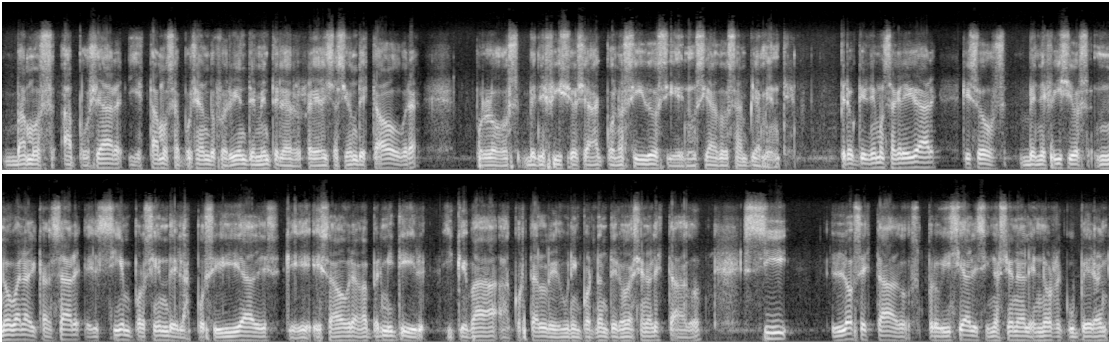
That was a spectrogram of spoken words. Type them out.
vamos a apoyar y estamos apoyando fervientemente la realización de esta obra por los beneficios ya conocidos y denunciados ampliamente. Pero queremos agregar que esos beneficios no van a alcanzar el 100% de las posibilidades que esa obra va a permitir y que va a costarle una importante erogación al Estado si los estados provinciales y nacionales no recuperan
